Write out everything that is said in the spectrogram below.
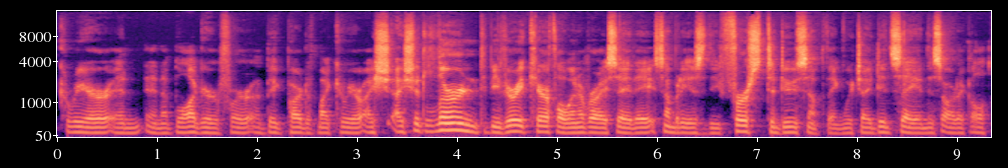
career and, and a blogger for a big part of my career, I, sh- I should learn to be very careful whenever I say they somebody is the first to do something, which I did say in this article,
